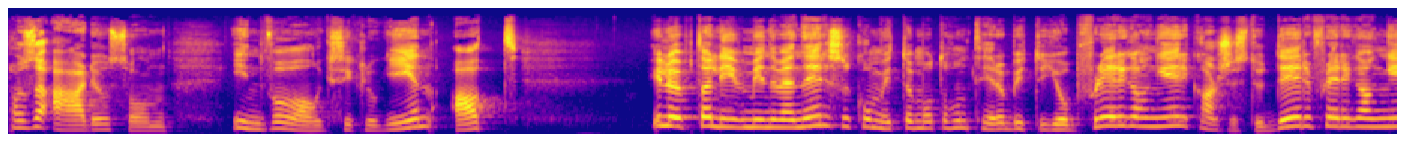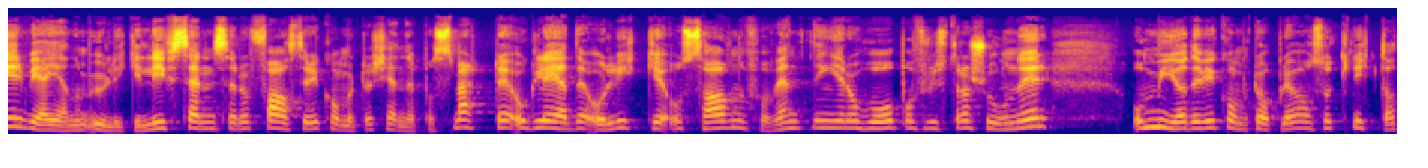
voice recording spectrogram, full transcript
Og så er det jo sånn innenfor valgpsykologien at i løpet av livet, mine venner, så kommer vi til å måtte håndtere og bytte jobb flere ganger, kanskje studere flere ganger, vi er gjennom ulike livshendelser og faser, vi kommer til å kjenne på smerte og glede og lykke og savn og forventninger og håp og frustrasjoner. Og mye av det vi kommer til å oppleve, er også knytta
